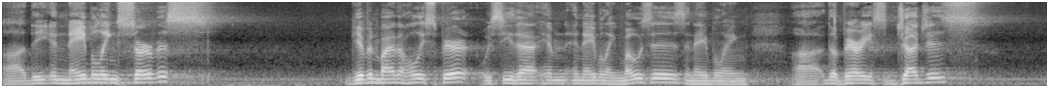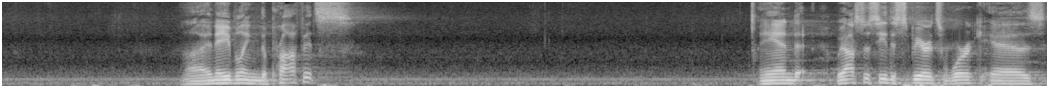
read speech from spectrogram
uh, the enabling service given by the Holy Spirit. We see that him enabling Moses, enabling uh, the various judges, uh, enabling the prophets. And we also see the Spirit's work as,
